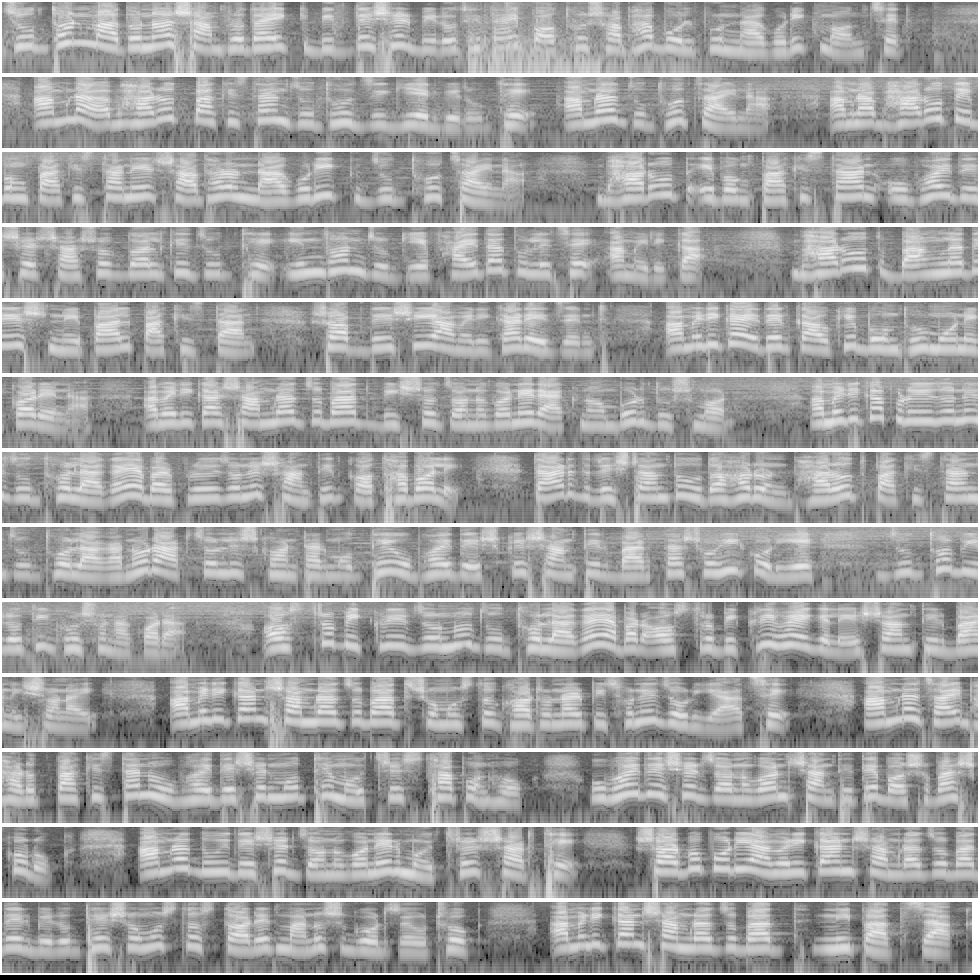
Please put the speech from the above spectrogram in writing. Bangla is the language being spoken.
যুদ্ধন্মাদনা সাম্প্রদায়িক বিদ্বেষের বিরোধিতায় পথসভা বোলপুর নাগরিক মঞ্চের। আমরা ভারত পাকিস্তান যুদ্ধ জিগিয়ের বিরুদ্ধে। আমরা যুদ্ধ চাই না। আমরা ভারত এবং পাকিস্তানের সাধারণ নাগরিক, যুদ্ধ চাই না। ভারত এবং পাকিস্তান উভয় দেশের শাসক দলকে যুদ্ধে ইন্ধন জুগিয়ে ফায়দা তুলেছে আমেরিকা। ভারত, বাংলাদেশ, নেপাল, পাকিস্তান, সব দেশই আমেরিকার এজেন্ট। আমেরিকা এদের কাউকে বন্ধু মনে করে না। আমেরিকার সাম্রাজ্যবাদ বিশ্ব জনগণের এক নম্বর দুশ্মন। আমেরিকা প্রয়োজনে যুদ্ধ লাগায়, আবার প্রয়োজনে শান্তির কথা বলে। তার দৃষ্টান্ত উদাহরণ, ভারত, পাকিস্তান যুদ্ধ লাগানোর আটচল্লিশ ঘণ্টার মধ্যে উভয় দেশকে শান্তির বার্তা সহি করিয়ে যুদ্ধবিরতি ঘোষণা করা। অস্ত্র বিক্রির জন্য যুদ্ধ লাগায়, আবার অস্ত্র বিক্রি হয়ে গেলে শান্তির বাণী শোনায়। আমেরিকান সাম্রাজ্যবাদ সমস্ত ঘটনার পিছনে জড়িয়ে আছে। আমরা চাই ভারত পাকিস্তান উভয় দেশের মধ্যে মৈত্রী স্থাপন হোক। উভয় দেশের জনগণ শান্তিতে বসবাস করুক। আমরা দুই দেশের জনগণের মৈত্রীর স্বার্থে। সর্বোপরি আমেরিকান সাম্রাজ্যবাদের বিরুদ্ধে সমস্ত স্তরের মানুষ গর্জে উঠুক। আমেরিকান সাম্রাজ্যবাদ নিপাত যাক।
